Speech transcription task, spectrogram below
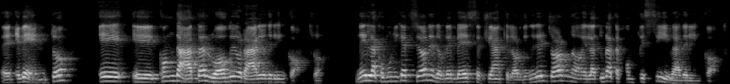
eh, evento e, e con data, luogo e orario dell'incontro. Nella comunicazione dovrebbe esserci anche l'ordine del giorno e la durata complessiva dell'incontro,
